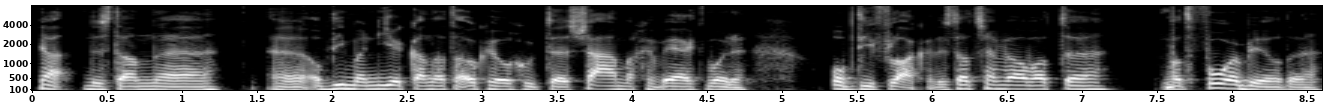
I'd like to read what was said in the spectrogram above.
Ja, dus dan eh, op die manier kan dat ook heel goed samengewerkt worden op die vlakken. Dus dat zijn wel wat, wat voorbeelden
